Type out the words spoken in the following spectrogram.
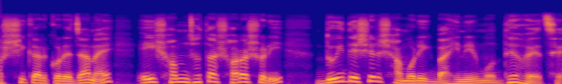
অস্বীকার করে জানায়, এই সমঝোতা সরাসরি দুই দেশের সামরিক বাহিনীর মধ্যে হয়েছে।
